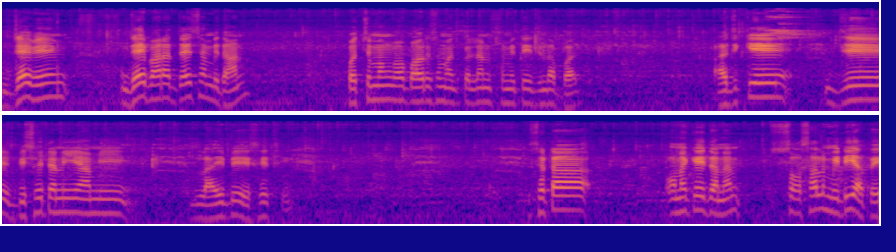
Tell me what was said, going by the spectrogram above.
জয় ভীম জয় ভারত জয় সংবিধান পশ্চিমবঙ্গ বাউরি সমাজ কল্যাণ সমিতি জিন্দাবাদ আজকে যে বিষয়টা নিয়ে আমি লাইভে এসেছি সেটা অনেকেই জানেন সোশ্যাল মিডিয়াতে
